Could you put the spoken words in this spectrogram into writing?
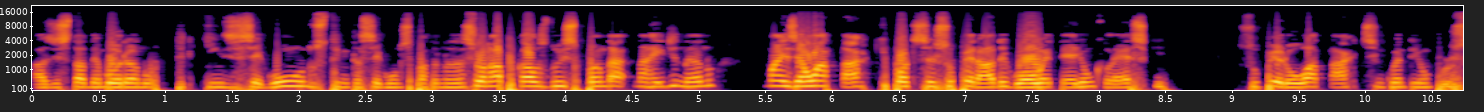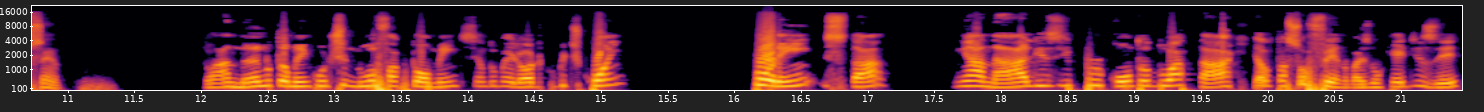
às vezes está demorando 15 segundos, 30 segundos para transacionar por causa do spam da, na rede Nano, mas é um ataque que pode ser superado igual o Ethereum Classic superou o ataque de 51%. Então a Nano também continua factualmente sendo melhor do que o Bitcoin, porém está em análise por conta do ataque que ela está sofrendo, mas não quer dizer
